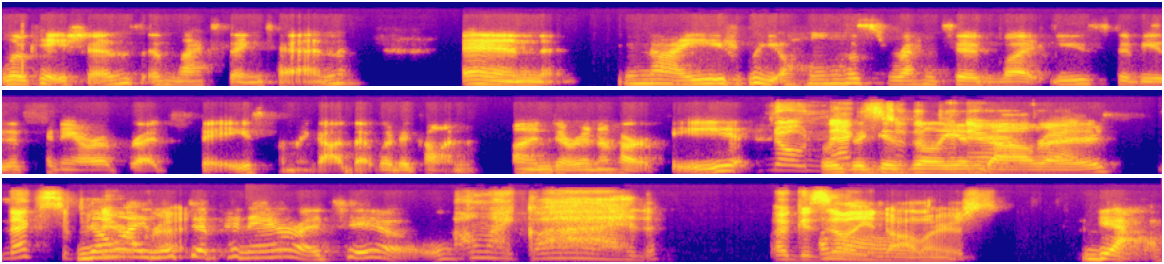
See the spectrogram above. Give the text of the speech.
locations in Lexington and naively almost rented what used to be the Panera Bread space. Oh my God, that would have gone under in a heartbeat. No, it was a gazillion dollars. Bread. Next to Panera No, I Bread. looked at Panera too. Oh my God. A gazillion um, dollars. Yeah.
